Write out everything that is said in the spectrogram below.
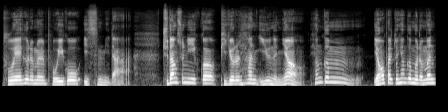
부의 흐름을 보이고 있습니다. 주당 순이익과 비교를 한 이유는요. 현금 영업활동 현금 흐름은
